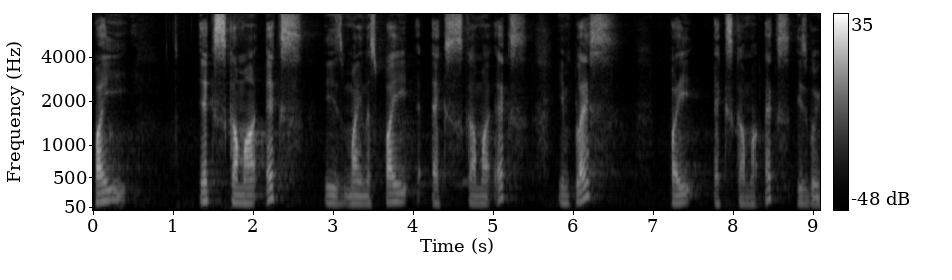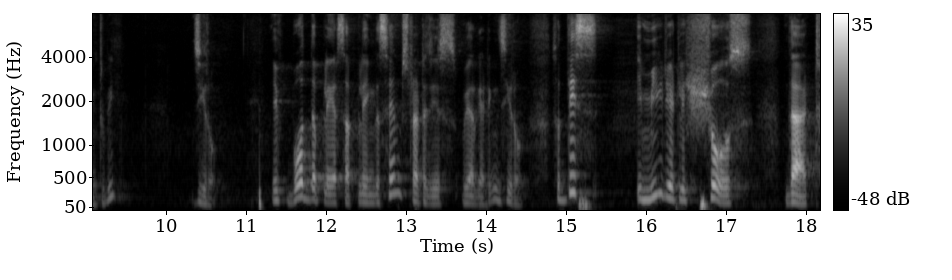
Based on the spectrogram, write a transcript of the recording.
pi x comma x is minus pi x comma x implies pi x comma x is going to be 0. If both the players are playing the same strategies we are getting 0. So, this immediately shows that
